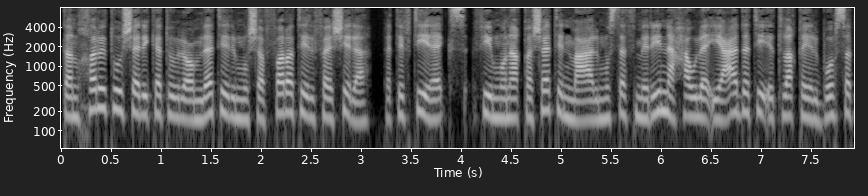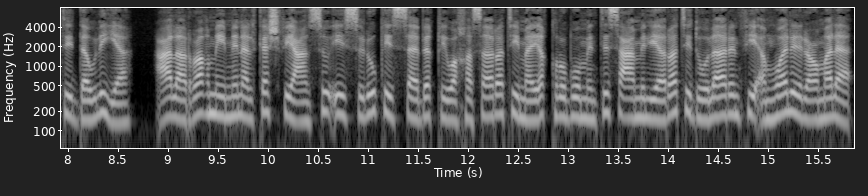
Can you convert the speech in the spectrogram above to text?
تنخرط شركة العملات المشفرة الفاشلة FTX في مناقشات مع المستثمرين حول إعادة إطلاق البورصة الدولية على الرغم من الكشف عن سوء السلوك السابق وخسارة ما يقرب من 9 مليارات دولار في أموال العملاء.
